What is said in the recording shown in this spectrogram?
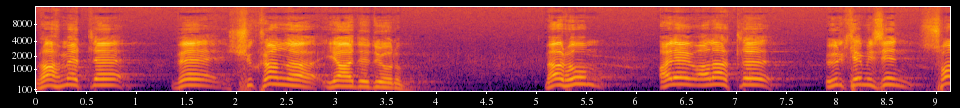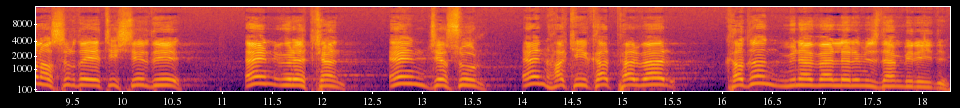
rahmetle ve şükranla yad ediyorum. Merhum Alev Alatlı ülkemizin son asırda yetiştirdiği en üretken, en cesur, en hakikatperver kadın münevverlerimizden biriydi.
